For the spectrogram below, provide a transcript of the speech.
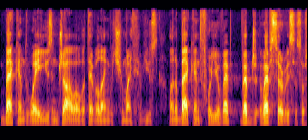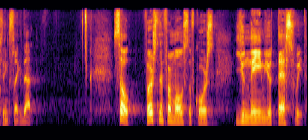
backend way using Java, whatever language you might have used on a backend for your web, web, web services or things like that. So first and foremost, of course, you name your test suite.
